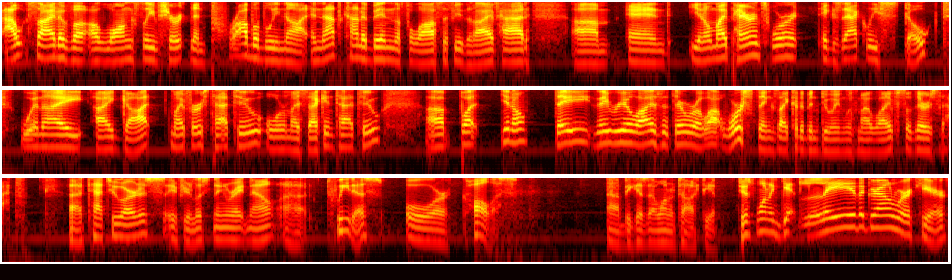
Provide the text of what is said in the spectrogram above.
outside of a, a, long sleeve shirt, then probably not. And that's kind of been the philosophy that I've had. Um, and you know, my parents weren't exactly stoked when I I got my first tattoo or my second tattoo, uh, but you know, they they realized that there were a lot worse things I could have been doing with my life. So there's that. Uh, tattoo artists, if you're listening right now, uh, tweet us or call us uh, because I want to talk to you. Just want to get lay the groundwork here.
